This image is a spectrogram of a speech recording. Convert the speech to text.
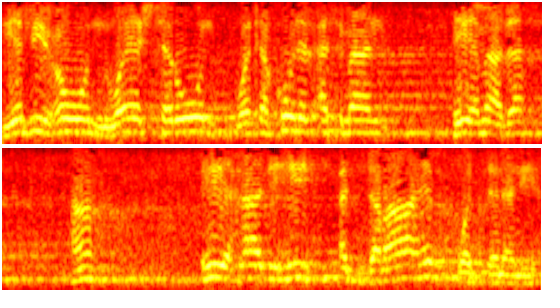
يبيعون ويشترون وتكون الأثمان هي ماذا؟ ها؟ هي هذه الدراهم والدنانير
